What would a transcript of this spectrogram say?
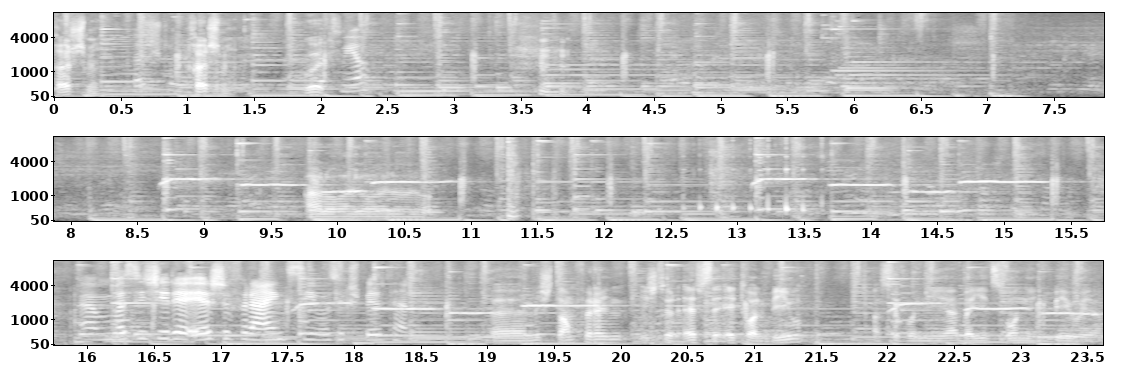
Hörst du mich? Hörst du mich? Gut. Ja. Hallo, hallo, hallo, hallo. Ähm, was war Ihr erster Verein, wo Sie gespielt haben? Äh, mein Stammverein ist der FC Etoile Bio. Also, wo ich eben jetzt wohne in Bio, ja.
